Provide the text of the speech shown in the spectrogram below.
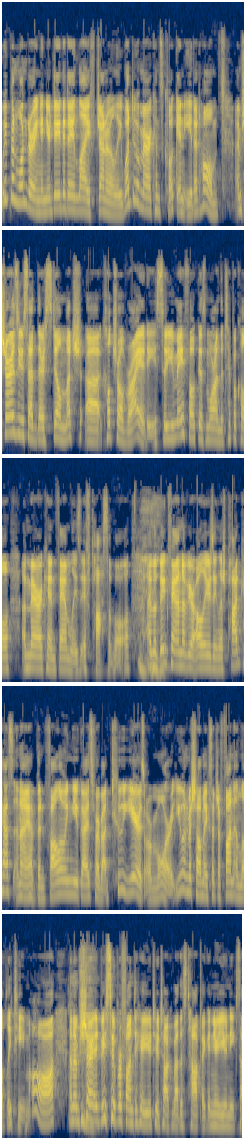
We've been wondering in your day to day life generally, what do Americans cook and eat at home? I'm sure, as you said, there's still much uh, cultural variety, so you may focus more on the typical American families if possible. I'm a big fan of your All Ears English podcast, and I have been following you guys for about two years or more. You and Michelle make such a fun and lovely team. Aw. And I'm sure it'd be super fun to hear you two talk about this topic in your unique si-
